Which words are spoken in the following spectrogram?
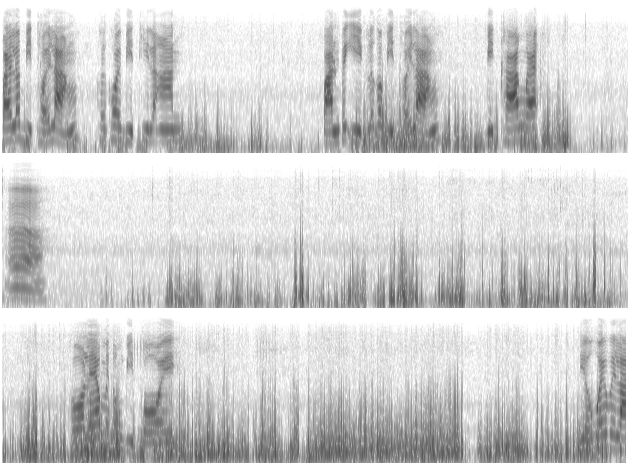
ไปแล้วบิดถอยหลัง ค่อยๆ บิดทีละอัน ปั่นไปอีกแล้วก็บิดถอยหลัง บิดค้างไว้อ่า พ อแล้วไม่ต้องบิดบ่อย เดี๋ยวไว้เวลา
